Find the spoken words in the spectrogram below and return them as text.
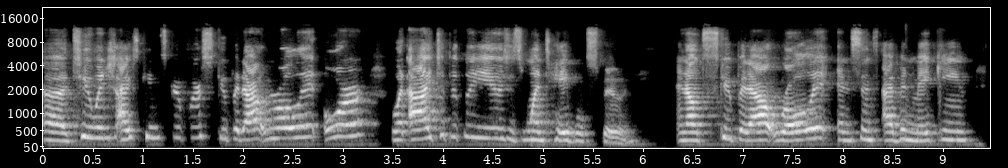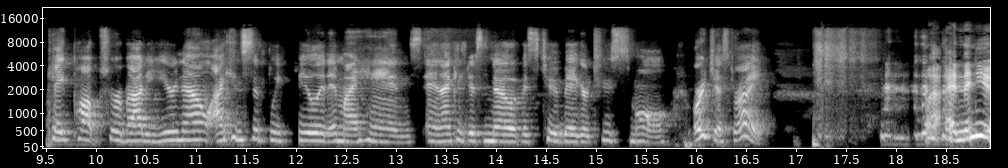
a two inch ice cream scooper, scoop it out and roll it. Or what I typically use is one tablespoon and I'll scoop it out, roll it. And since I've been making cake pops for about a year now, I can simply feel it in my hands and I can just know if it's too big or too small or just right. and then you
